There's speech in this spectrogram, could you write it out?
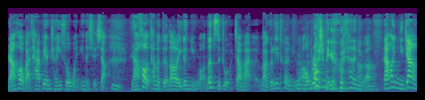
然后把它变成一所稳定的学校。然后他们得到了一个女王的资助，叫玛玛格丽特女王，我不知道是哪个国家的女王。然后你这样。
